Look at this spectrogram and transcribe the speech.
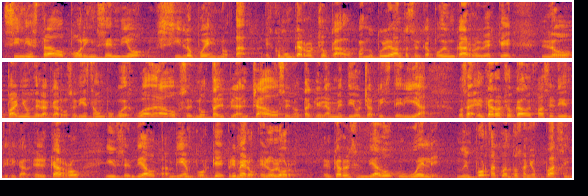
siniestrado por incendio, sí lo puedes notar. Es como un carro chocado. Cuando tú levantas el capó de un carro y ves que los paños de la carrocería están un poco descuadrados, se nota el planchado, se nota que le han metido chapistería. O sea, el carro chocado es fácil de identificar. El carro incendiado también. ¿Por qué? Primero, el olor. El carro incendiado huele. No importa cuántos años pasen,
